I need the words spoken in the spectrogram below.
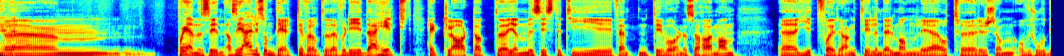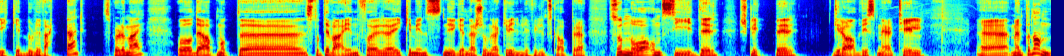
Uh, på ene siden Altså, jeg er litt sånn delt i forhold til det, fordi det er helt, helt klart at gjennom de siste 10-15-20 årene så har man gitt forrang til en del mannlige autører som overhodet ikke burde vært der, spør du meg. Og det har på en måte stått i veien for eh, ikke minst nye generasjoner av kvinnelige filmskapere, som nå omsider slipper gradvis mer til. Eh, Men på den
